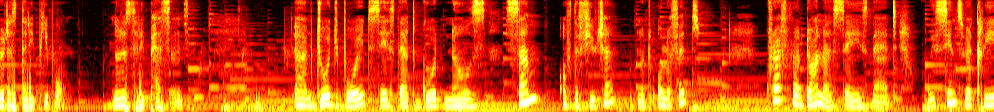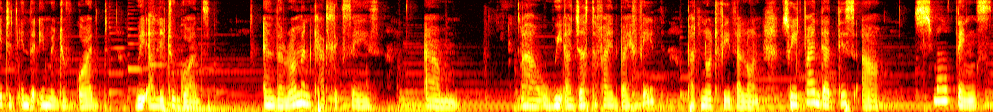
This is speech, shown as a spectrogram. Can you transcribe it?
not as three people, not as three persons. Um, George Boyd says that God knows some of the future, not all of it. Creflo Dollar says that we, since we are created in the image of God, we are little gods. And the Roman Catholic says um, uh, we are justified by faith, but not faith alone. So you find that these are small things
